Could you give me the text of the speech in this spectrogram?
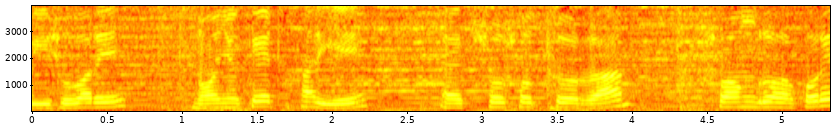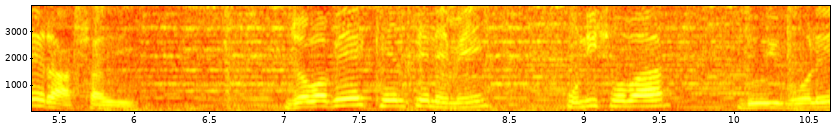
বিশ ওভারে নয় উইকেট হারিয়ে একশো সত্তর রান সংগ্রহ করে রাজশাহী। জবাবে খেলতে নেমে উনিশ ওভার, দুই বলে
